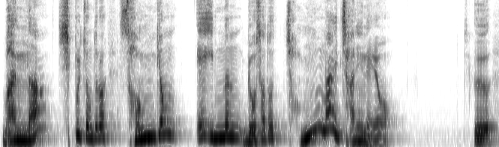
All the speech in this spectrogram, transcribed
맞나 싶을 정도로 성경에 있는 묘사도 정말 잔인해요. 그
